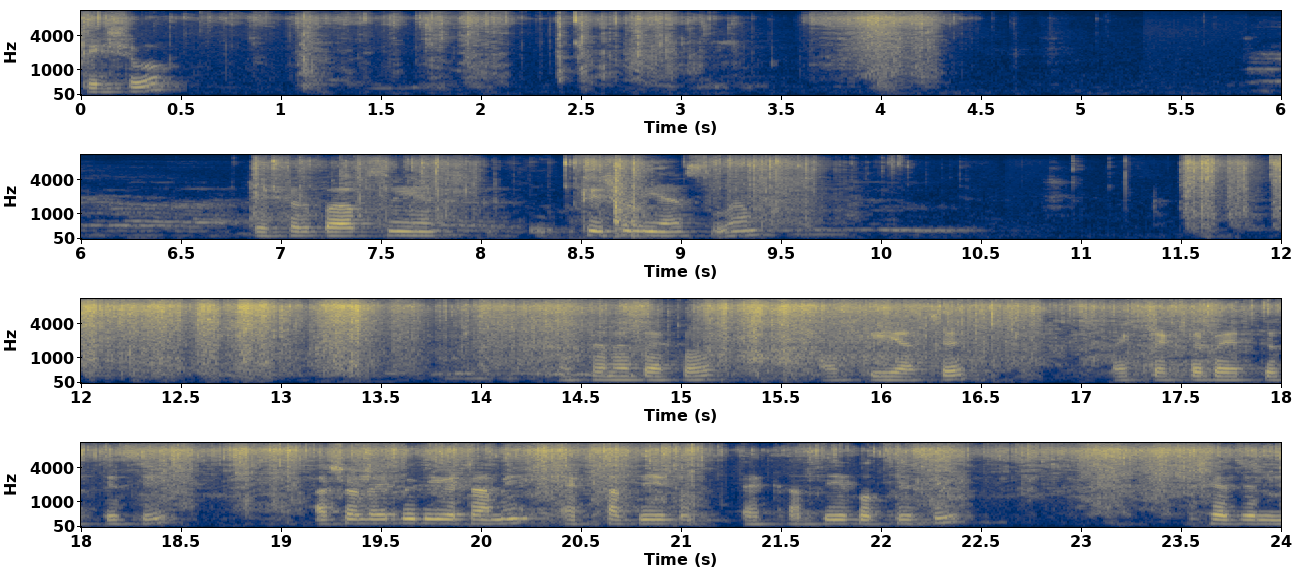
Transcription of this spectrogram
টিস্যু টিস্যুর বক্স নিয়ে টিস্যু নিয়ে আসলাম। এখানে দেখো আর কি আছে। একটা একটা বের করতেছি। আসলে ভিডিওটা আমি এক হাত দিয়ে এক হাত দিয়ে করতেছি। সেজন্য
